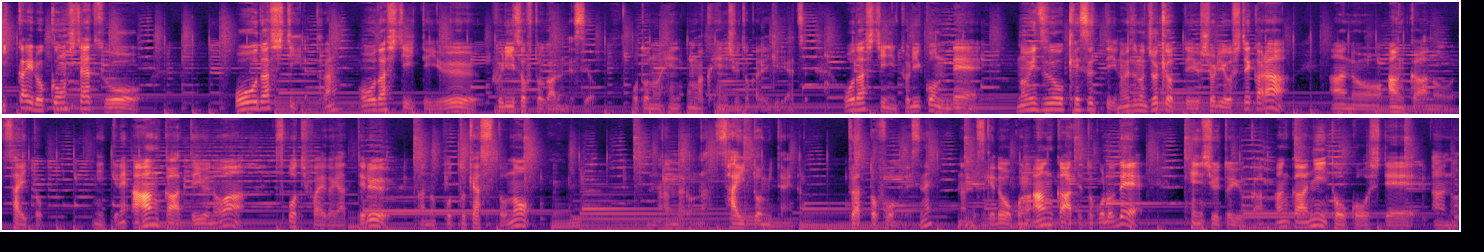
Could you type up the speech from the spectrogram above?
一回録音したやつを、 Audacity だったかな？ Audacity っていうフリーソフトがあるんですよ。音の音楽編集とかできるやつ。 Audacity に取り込んで、ノイズを消すっていう、ノイズの除去っていう処理をしてから、あの、アンカーのサイトに行ってね、あアンカーっていうのは、Spotify がやってる、あの、ポッドキャストの、なんだろうな、サイトみたいな、プラットフォームですね。なんですけど、このアンカーってところで、編集というか、アンカーに投稿して、あの、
